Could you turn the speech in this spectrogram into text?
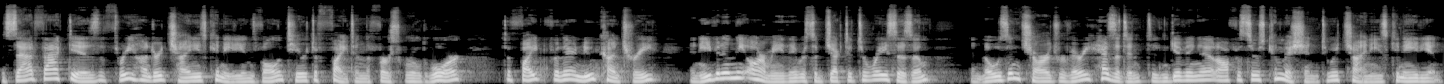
The sad fact is that 300 Chinese Canadians volunteered to fight in the First World War, to fight for their new country, and even in the army they were subjected to racism and those in charge were very hesitant in giving an officer's commission to a Chinese Canadian.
